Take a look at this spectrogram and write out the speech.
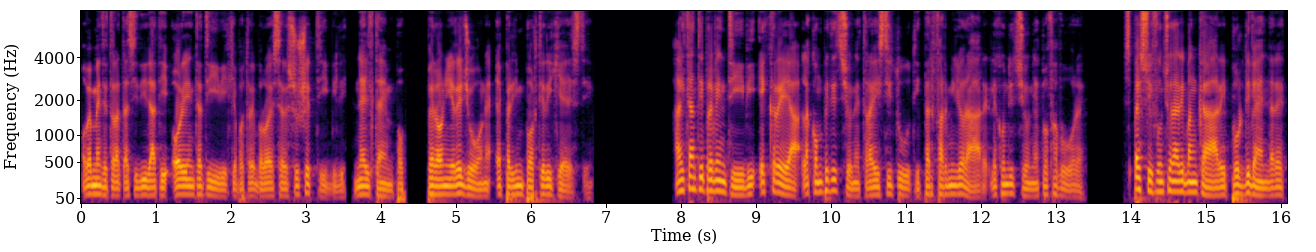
Ovviamente trattasi di dati orientativi che potrebbero essere suscettibili nel tempo per ogni regione e per importi richiesti. Hai tanti preventivi e crea la competizione tra istituti per far migliorare le condizioni a tuo favore. Spesso i funzionari bancari, pur di vendere,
